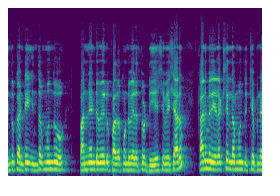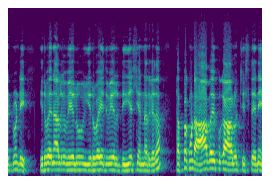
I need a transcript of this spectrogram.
ఎందుకంటే ఇంతకుముందు పన్నెండు వేలు పదకొండు వేలతో డిఎస్సి వేశారు. కానీ మీరు ఎలక్షన్ల ముందు చెప్పినటువంటి ఇరవై నాలుగు వేలు ఇరవై ఐదు వేలు డిఎస్సి అన్నారు కదా తప్పకుండా ఆ వైపుగా ఆలోచిస్తేనే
